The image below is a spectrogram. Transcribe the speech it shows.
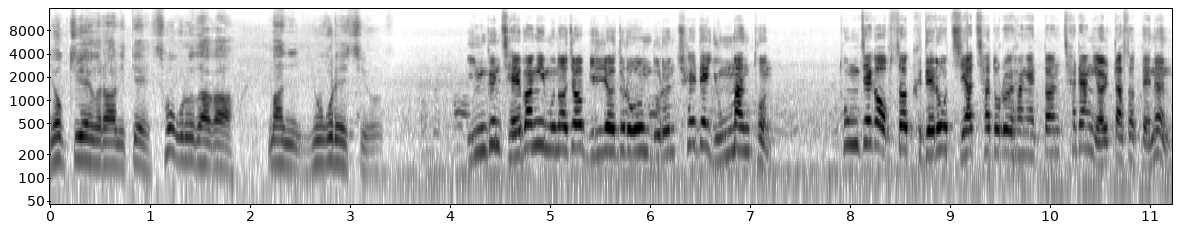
역주행을 하니까 속으로다가만 욕을 했지요. 인근 제방이 무너져 밀려 들어온 물은 최대 6만 톤. 통제가 없어 그대로 지하차도로 향했던 차량 15대는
